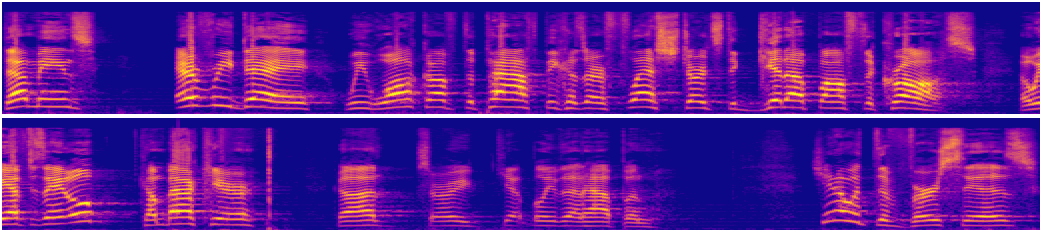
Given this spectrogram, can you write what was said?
That means every day we walk off the path because our flesh starts to get up off the cross. And we have to say, oh, come back here. God, sorry, can't believe that happened. Do you know what the verse is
